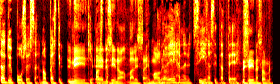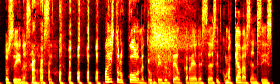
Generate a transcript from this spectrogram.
täytyy puuseissa nopeasti Niin, kipasta. ei ne siinä välissä ei maalia. No eihän ne nyt siinä sitä tee. Siinä se oli. No siinä se oli sitten. Mä oon istunut kolme tuntia sen telkkari edessä ja sitten kun mä käväsen siis,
